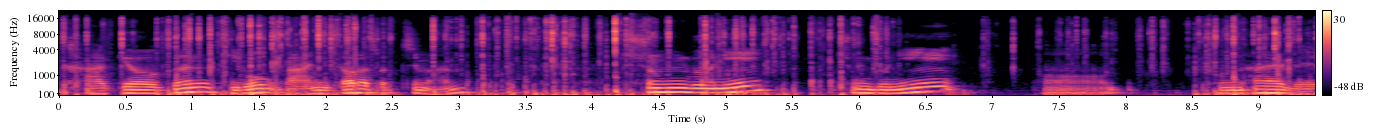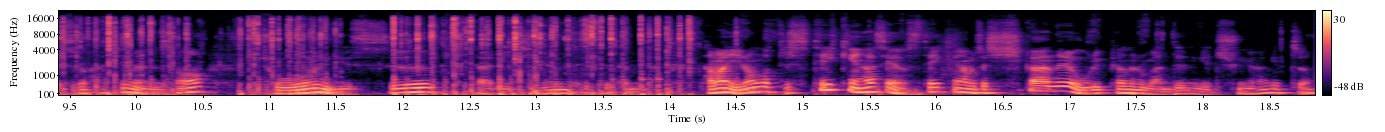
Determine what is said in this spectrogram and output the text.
가격은 비록 많이 떨어졌지만 충분히 충분히 어, 분할 매수하시면서 좋은 뉴스 기다리시면 될 듯합니다. 다만 이런 것들 스테이킹 하세요. 스테이킹 하면서 시간을 우리 편으로 만드는 게 중요하겠죠.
